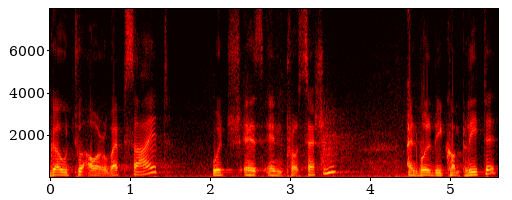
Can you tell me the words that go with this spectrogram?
go to our website, which is in procession and will be completed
